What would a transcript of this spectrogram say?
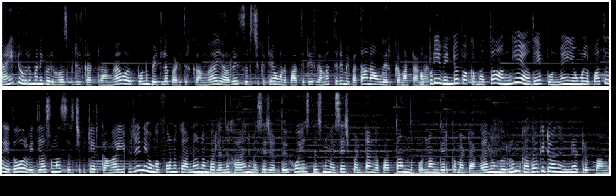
நைட்டு ஒரு மணிக்கு ஒரு ஹாஸ்பிட்டல் கட்டுறாங்க. ஒரு பொண்ணு பெட்டில் படுத்திருக்காங்க. யாரையும் சிரிச்சுக்கிட்டே அவங்கள பார்த்துட்டே இருக்காங்க. திரும்பி பார்த்தா ஆனால் அவங்க இருக்க மாட்டாங்க. அப்படியே விண்டோ பக்கம் பார்த்தா அங்கேயும் அதே பொண்ணு. இவங்கள பார்த்து ஏதோ ஒரு வித்தியாசமாக சிரிச்சுக்கிட்டே இருக்காங்க. திடீர்னு இவங்க ஃபோனுக்கு அண்ணன் நம்பர்லேருந்து ஹாய்னு மெசேஜ் எடுத்து ஹூ இஸ் திஸ்னு மெசேஜ் பண்ணிட்டு அங்கே பார்த்தா அந்த பொண்ணு அங்கே இருக்க மாட்டாங்க. இவங்க ரூம் கதவு கிட்ட வந்து நின்றுட்டு இருப்பாங்க.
